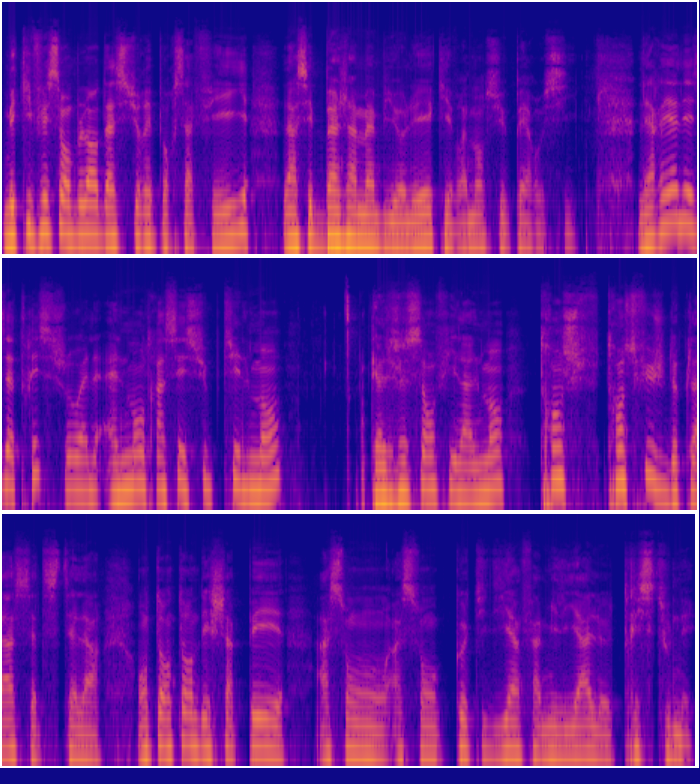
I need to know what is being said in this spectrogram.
mais qui fait semblant d'assurer pour sa fille. Là, c'est Benjamin Biolay qui est vraiment super aussi. Les réalisatrices, elle, elle montre assez subtilement qu'elle se sent finalement transfuge de classe, cette Stella, en tentant d'échapper à son, à son quotidien familial tristouné.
